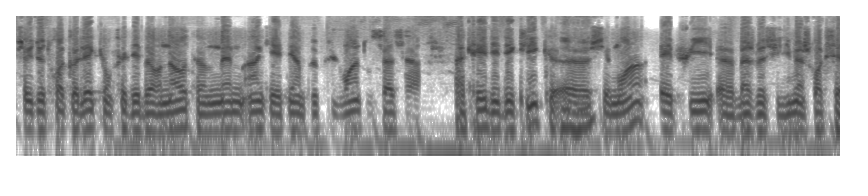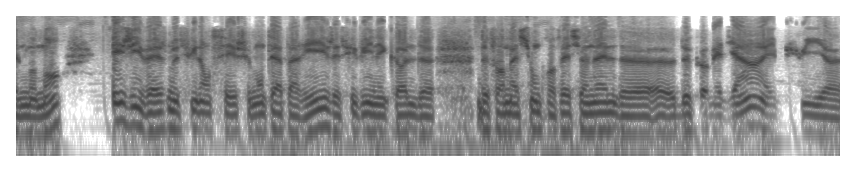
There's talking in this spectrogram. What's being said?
J'ai eu deux, trois collègues qui ont fait des burn-out, même un qui a été un peu plus loin. Tout ça, ça a créé des déclics euh, mhm. chez moi. Et puis, euh, ben, je me suis dit, ben, je crois que c'est le moment. Et j'y vais, je me suis lancé, je suis monté à Paris, j'ai suivi une école de, de formation professionnelle de, de comédien, et puis euh,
